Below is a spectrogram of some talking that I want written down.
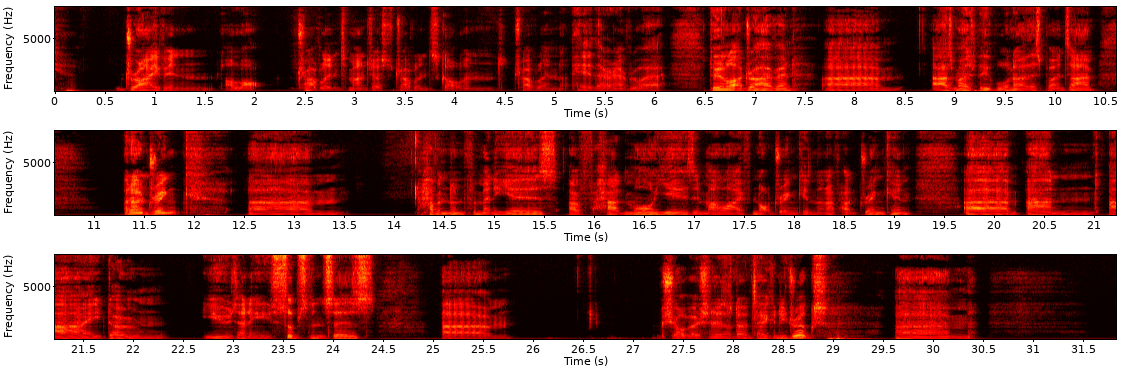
driving a lot, travelling to Manchester, travelling to Scotland, travelling here, there, and everywhere, doing a lot of driving. Um, as most people know at this point in time, I don't drink. Um, haven't done for many years. I've had more years in my life not drinking than I've had drinking. Um, and I don't use any substances. Um, short version is I don't take any drugs. Um,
